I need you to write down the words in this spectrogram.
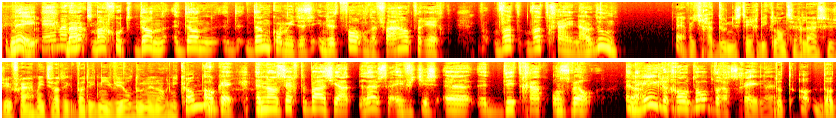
Nee, Nee, maar maar, goed. maar, goed, dan, dan, dan kom je dus in het volgende verhaal terecht. Wat, wat ga je nou doen? Ja, wat je gaat doen is tegen die klant zeggen... luister, u vraagt me iets wat ik, wat ik niet wil doen en ook niet kan doen. Oké, en dan zegt de baas, ja, luister eventjes... eh, dit gaat ons wel een hele grote opdracht schelen. Dat, dat,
